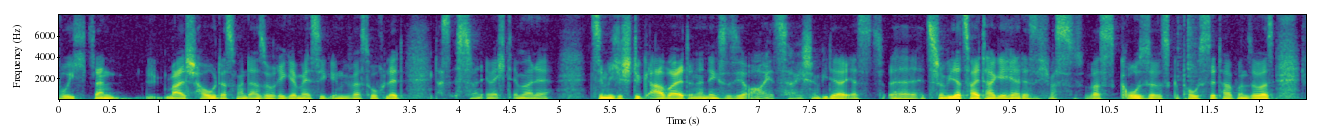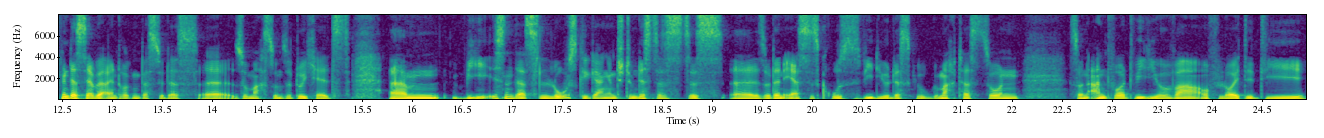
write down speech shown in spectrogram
wo ich dann mal schaue, dass man da so regelmäßig irgendwie was hochlädt, das ist schon echt immer ein ziemliches Stück Arbeit und dann denkst du dir, oh, jetzt habe ich schon wieder erst, äh, jetzt schon wieder zwei Tage her, dass ich was, was Größeres gepostet habe und sowas. Ich finde das sehr beeindruckend, dass du das äh, so machst und so durchhältst. Ähm, wie ist denn das losgegangen? Stimmt es, dass das äh, so dein erstes großes Video, das du gemacht hast, so ein, so ein Antwortvideo war auf Leute, die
